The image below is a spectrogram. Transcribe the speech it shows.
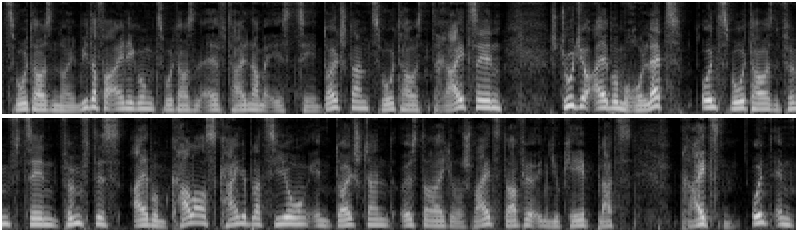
2009 Wiedervereinigung, 2011 Teilnahme ESC in Deutschland, 2013 Studioalbum Roulette und 2015 fünftes Album Colors, keine Platzierung in Deutschland, Österreich oder Schweiz, dafür in UK Platz 13. Und im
